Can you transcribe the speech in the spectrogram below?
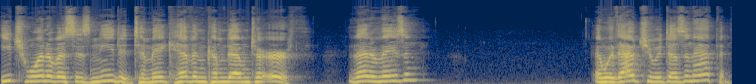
Each one of us is needed to make heaven come down to earth. Isn't that amazing? And without you, it doesn't happen.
